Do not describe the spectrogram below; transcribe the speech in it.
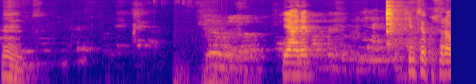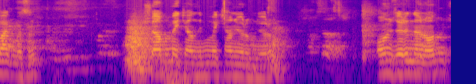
Hmm. Yani kimse kusura bakmasın. Şu an bu mekanda bu mekanı yorumluyorum. 10 üzerinden 10.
